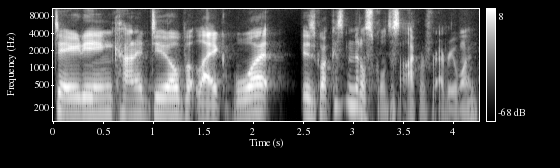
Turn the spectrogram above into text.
dating kind of deal, but like what is going because middle school is just awkward for everyone.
